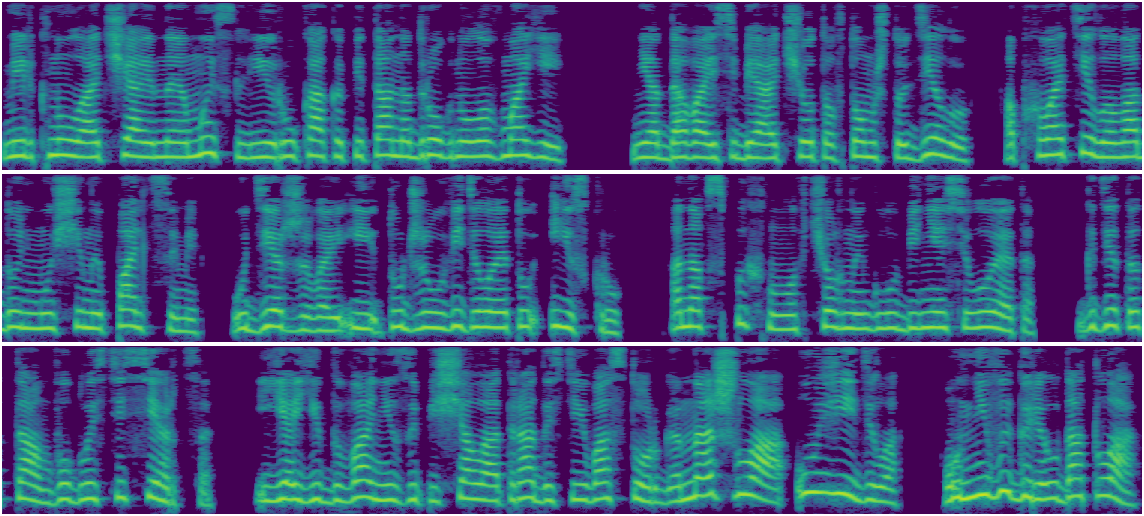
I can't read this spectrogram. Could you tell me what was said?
Мелькнула отчаянная мысль, и рука капитана дрогнула в моей. Не отдавая себе отчета в том, что делаю, обхватила ладонь мужчины пальцами, удерживая, и тут же увидела эту искру. Она вспыхнула в черной глубине силуэта, где-то там, в области сердца. И я едва не запищала от радости и восторга. Нашла! Увидела! Он не выгорел дотла!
